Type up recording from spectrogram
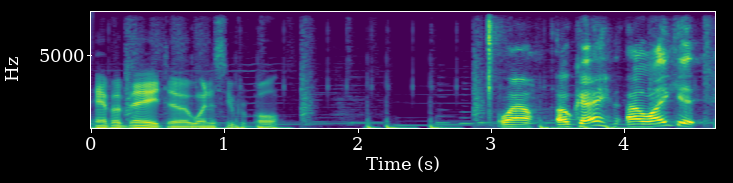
Tampa Bay to win a Super Bowl. Wow. Okay, I like it.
